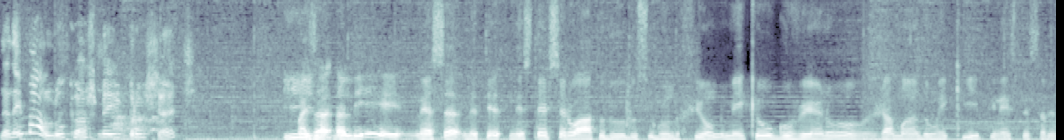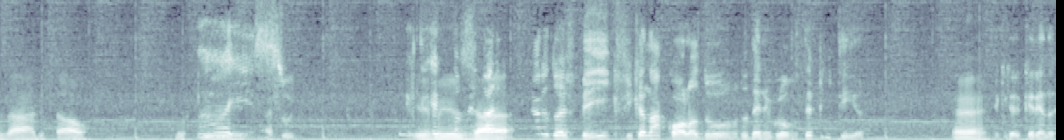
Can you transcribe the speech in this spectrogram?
Não é nem maluco, eu acho meio broxante. E, Mas a- ali, nessa, nesse terceiro ato do, do segundo filme, meio que o governo já manda uma equipe né, especializada e tal. Porque Ah, isso. eles já. O cara do FBI que fica na cola do, do Danny Glover o tempo inteiro. É, Querendo...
